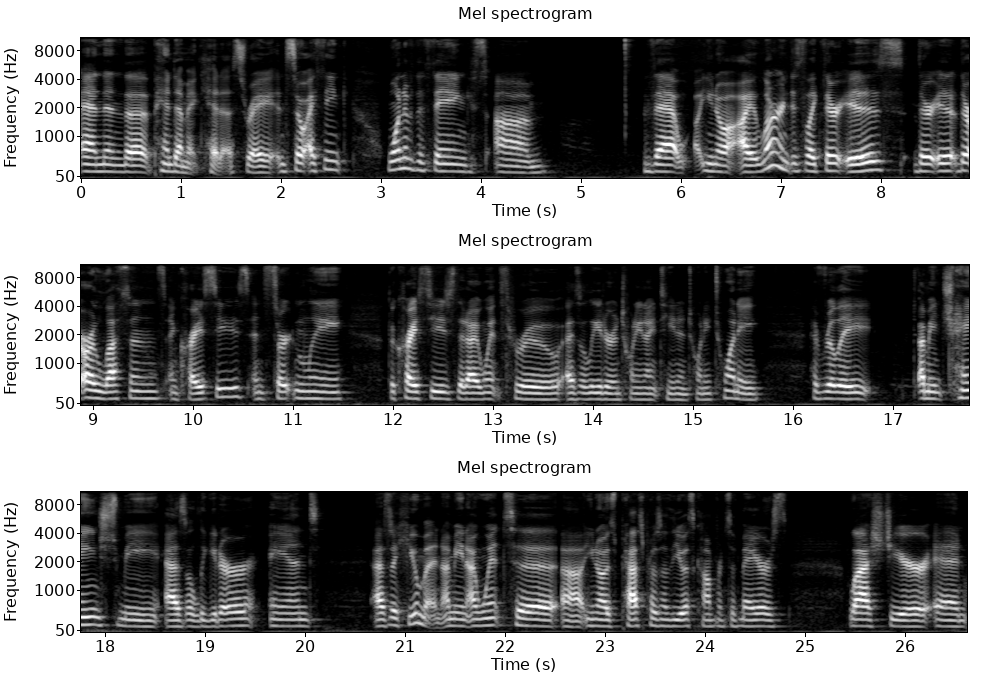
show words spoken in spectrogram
and then the pandemic hit us, right? And so I think one of the things um, that you know I learned is like there is there is there are lessons and crises, and certainly the crises that I went through as a leader in 2019 and 2020 have really, I mean, changed me as a leader and as a human. I mean, I went to uh, you know I was past president of the U.S. Conference of Mayors last year, and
